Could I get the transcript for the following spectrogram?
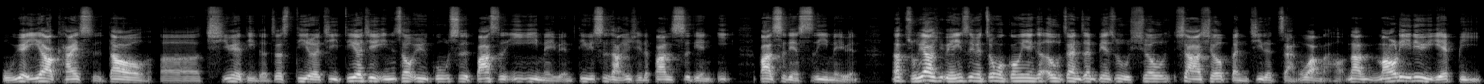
五月一号开始到呃七月底的，这是第二季，第二季营收预估是八十一亿美元，低于市场预期的八十四点一八十四点四亿美元。那主要原因是因为中国供应链跟俄乌战争变数修下修本季的展望了哈，那毛利率也比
